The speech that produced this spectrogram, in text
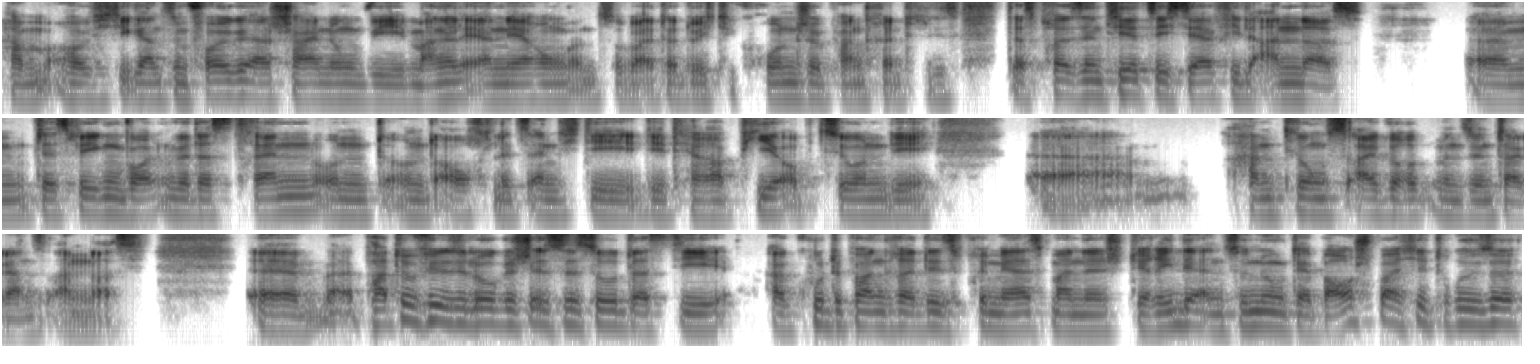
haben häufig die ganzen Folgeerscheinungen wie Mangelernährung und so weiter durch die chronische Pankreatitis. Das präsentiert sich sehr viel anders. Ähm, deswegen wollten wir das trennen und, und auch letztendlich die, die Therapieoptionen, die äh, Handlungsalgorithmen sind da ganz anders. Äh, pathophysiologisch ist es so, dass die akute Pankreatitis primär erstmal eine sterile Entzündung der Bauchspeicheldrüse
